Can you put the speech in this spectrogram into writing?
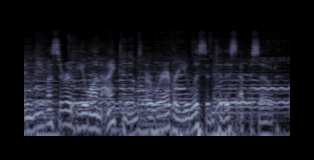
and leave us a review on iTunes or wherever you listen to this episode.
